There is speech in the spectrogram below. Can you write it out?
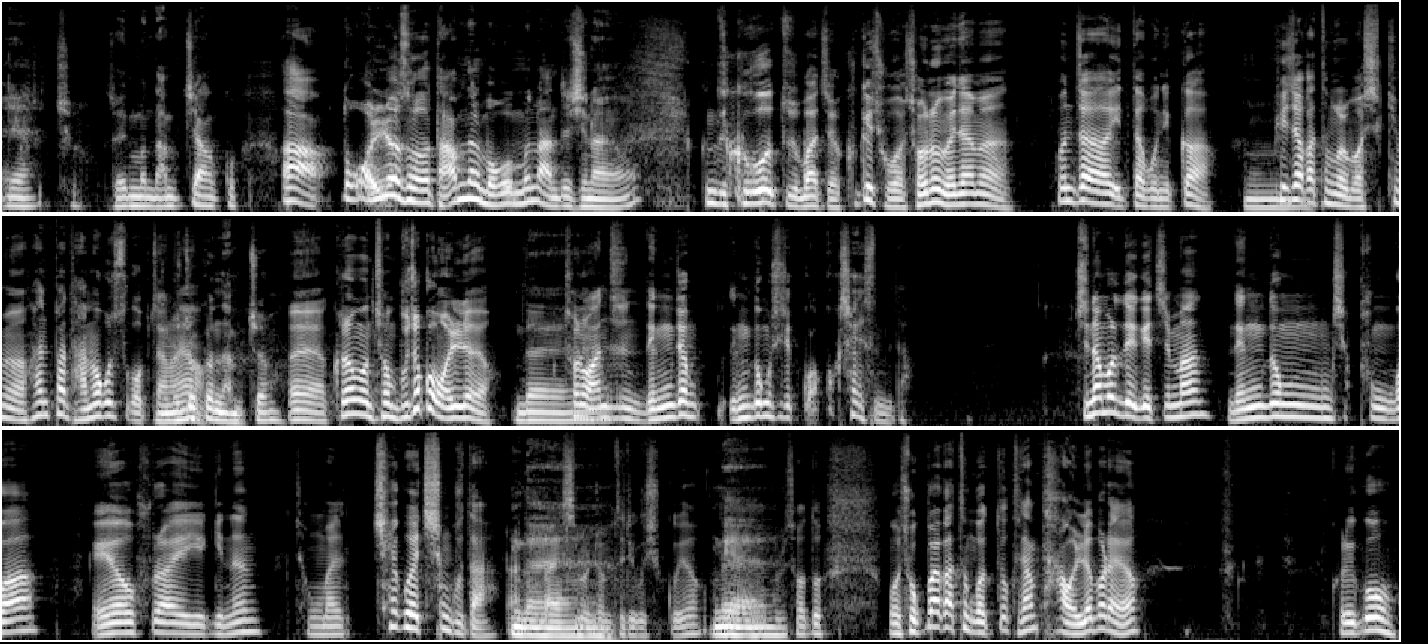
예. 그렇죠. 저희 뭐 남지 않고 아, 또 얼려서 다음 날 먹으면 안 되시나요? 근데 그것도 맞아요. 그게 좋아요. 저는 왜냐면 혼자 있다 보니까 피자 같은 걸 뭐 시키면 한 판 다 먹을 수가 없잖아요. 음. 무조건 남죠. 예, 그러면 전 무조건 얼려요. 네. 저는 완전 냉장 냉동실이 꽉꽉 차 있습니다. 지난번에도 얘기했지만 냉동식품과 에어프라이기는 정말 최고의 친구다라는 네. 말씀을 좀 드리고 싶고요. 네. 네. 그래서 저도 뭐 족발 같은 것도 그냥 다 얼려버려요. 그리고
